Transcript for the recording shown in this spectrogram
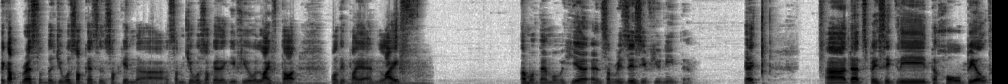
Pick up rest of the jewel sockets and sock in uh, some jewel sockets that give you life dot, multiplier, and life. Some of them over here, and some resist if you need them. Okay, uh, that's basically the whole build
